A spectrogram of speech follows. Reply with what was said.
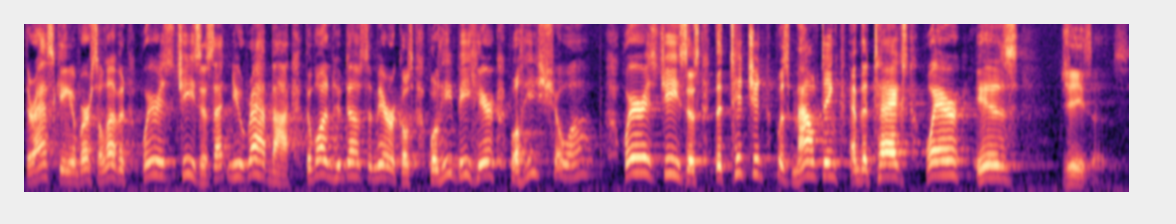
They're asking in verse 11, where is Jesus, that new rabbi, the one who does the miracles? Will he be here? Will he show up? Where is Jesus? The tension was mounting, and the text, where is Jesus?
